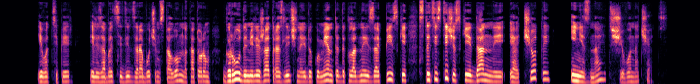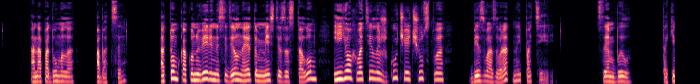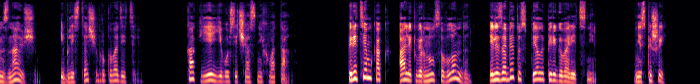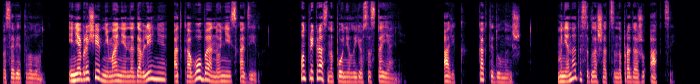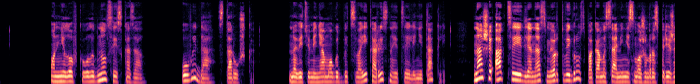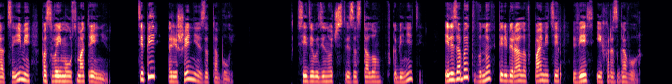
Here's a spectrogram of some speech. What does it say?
И вот теперь Элизабет сидит за рабочим столом, на котором грудами лежат различные документы, докладные записки, статистические данные и отчеты, и не знает, с чего начать. Она подумала об отце, о том, как он уверенно сидел на этом месте за столом, и ее охватило жгучее чувство безвозвратной потери. Сэм был таким знающим и блестящим руководителем. Как ей его сейчас не хватало. Перед тем, как Алик вернулся в Лондон, Элизабет успела переговорить с ним. «Не спеши», — посоветовал он, — «и не обращай внимания на давление, от кого бы оно ни исходило. Он прекрасно понял ее состояние. «Алик, как ты думаешь, мне надо соглашаться на продажу акций?» Он неловко улыбнулся и сказал, «Увы, да, старушка. Но ведь у меня могут быть свои корыстные цели, не так ли? Наши акции для нас мертвый груз, пока мы сами не сможем распоряжаться ими по своему усмотрению. Теперь решение за тобой». Сидя в одиночестве за столом в кабинете, Элизабет вновь перебирала в памяти весь их разговор.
